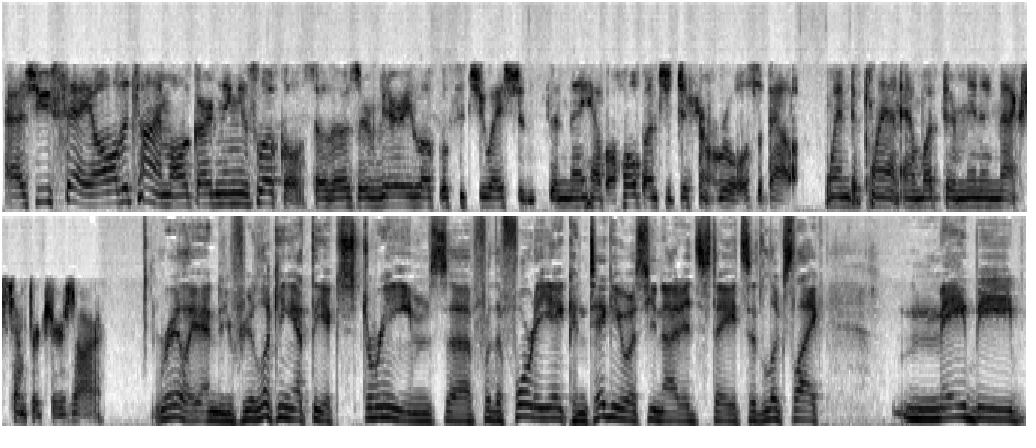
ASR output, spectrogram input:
as you say all the time, all gardening is local. So those are very local situations, and they have a whole bunch of different rules about when to plant and what their min and max temperatures are. Really, and if you're looking at the extremes uh, for the 48 contiguous United States, it looks like maybe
